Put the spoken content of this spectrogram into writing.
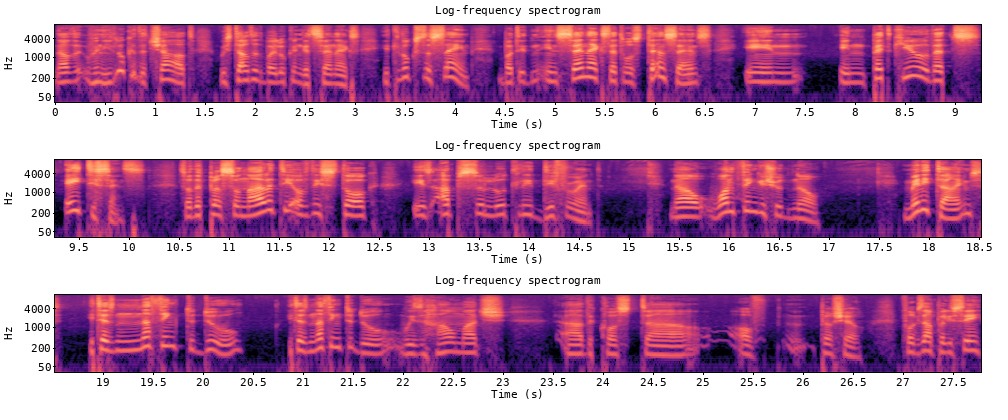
Now, when you look at the chart, we started by looking at CenX. It looks the same, but in, in that was 10 cents. In in PetQ that's 80 cents. So the personality of this stock is absolutely different. Now, one thing you should know: many times it has nothing to do, it has nothing to do with how much uh, the cost uh, of uh, per share. For example, you see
